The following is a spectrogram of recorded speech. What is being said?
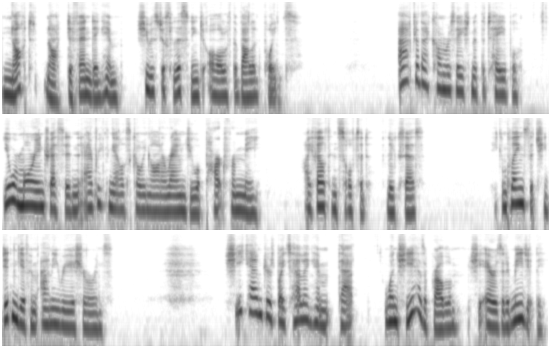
not not defending him, she was just listening to all of the valid points. After that conversation at the table, you were more interested in everything else going on around you apart from me. I felt insulted, Luke says. He complains that she didn't give him any reassurance. She counters by telling him that when she has a problem, she airs it immediately.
